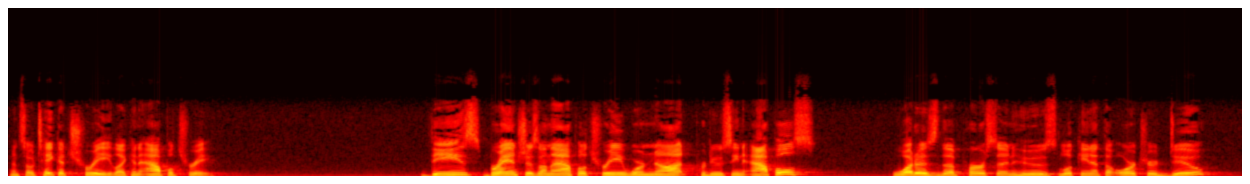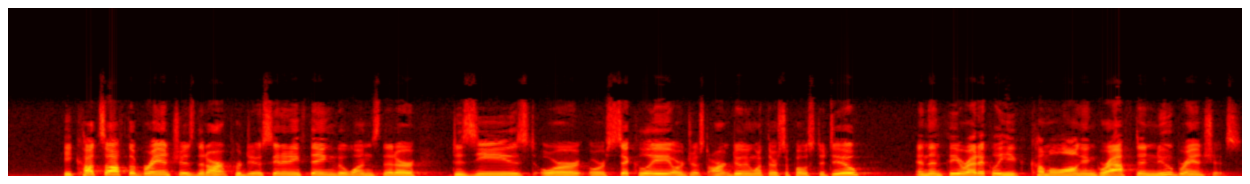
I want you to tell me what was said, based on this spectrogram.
and so take a tree, like an apple tree. These branches on the apple tree were not producing apples. What does the person who's looking at the orchard do? He cuts off the branches that aren't producing anything, the ones that are diseased or, or sickly or just aren't doing what they're supposed to do. And then theoretically, he could come along and graft in new branches.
